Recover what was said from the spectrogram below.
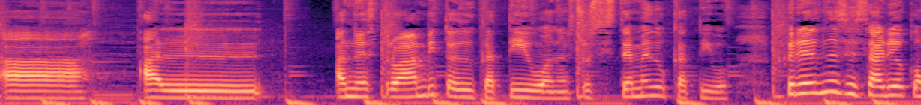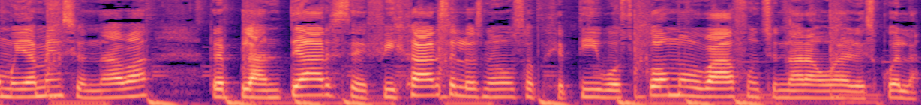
al, a nuestro ámbito educativo, a nuestro sistema educativo. Pero es necesario, como ya mencionaba, replantearse, fijarse los nuevos objetivos, cómo va a funcionar ahora la escuela.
